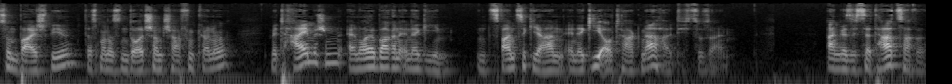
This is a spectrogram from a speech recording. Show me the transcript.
zum Beispiel, dass man es in Deutschland schaffen könne, mit heimischen erneuerbaren Energien in 20 Jahren energieautark nachhaltig zu sein. Angesichts der Tatsache,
